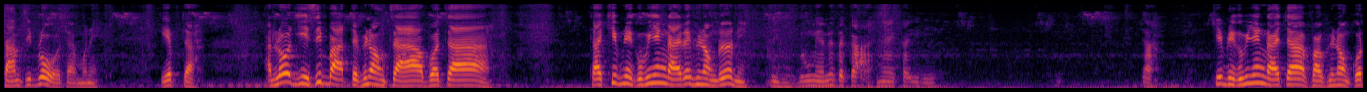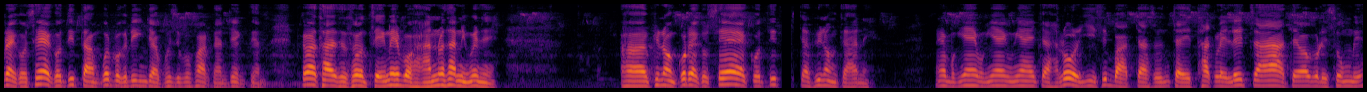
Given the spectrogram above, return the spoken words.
สามสิบโลจ้ะมื้อนี้เก็บจ้ะอันโลยี่สิบบาทจ้ะพี่น้องจ้าบ่จ้าจ้าคลิปนี้ก็ไม่ยังได้ได้พี่น้องเด้อนี่นี่ลุงเนี่ยในตะกะไงค่ะอีดีจ้ะคลิปนี้ก็มีหยังได้จ้าฝากพี่น้องกดไลค์กดแชร์กดติดตามกดกระดิ่งจ้าเพื่อสิบพลาดการแจ้งเตือนเพราะว่าทายสะท้อนเสียงในบริหารมาท่านนี่ไว้นี่เอ่พี่น้องกดไลค์กดแชร์กดติดจ้าพี่น้องจ้านี่ แม่บักแง่บักแง่บักแง่จ้าโลละยี่สิบบาทจ้าสนใจทักเลยเลยจ้า แต่ว่าบริส่งเด้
